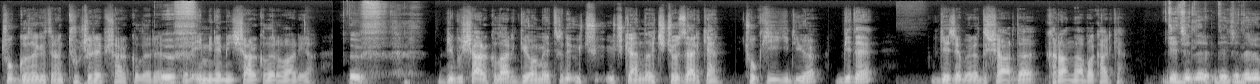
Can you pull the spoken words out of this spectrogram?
çok gaza getiren Türkçe rap şarkıları Öf. ya da Eminem'in şarkıları var ya. Öf. Bir bu şarkılar geometride üç, üçgende açı çözerken çok iyi gidiyor. Bir de gece böyle dışarıda karanlığa bakarken. Geceleri, geceleri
